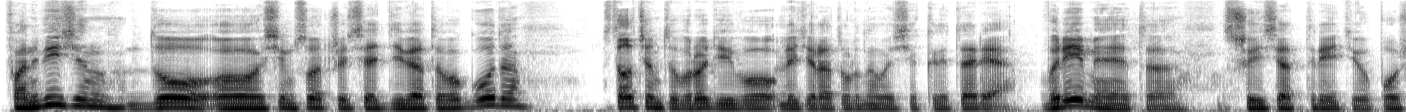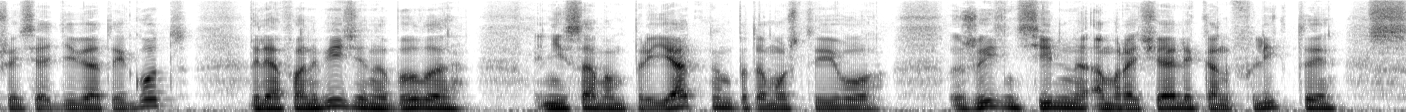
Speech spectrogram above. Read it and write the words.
Фанвизин до 769 года стал чем-то вроде его литературного секретаря. Время это с 63 по 69 год для Фанвизина было не самым приятным, потому что его жизнь сильно омрачали конфликты с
